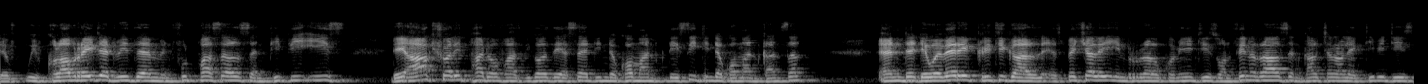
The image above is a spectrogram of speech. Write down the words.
They've, we've collaborated with them in food parcels and PPEs they are actually part of us because they are in the command, they sit in the command council. And they were very critical, especially in rural communities on funerals and cultural activities,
